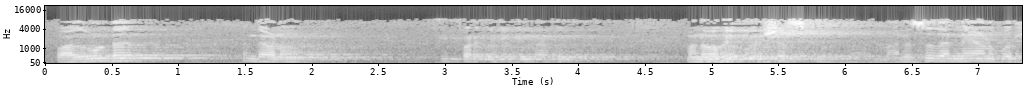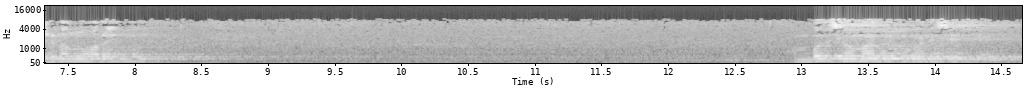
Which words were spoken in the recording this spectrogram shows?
അപ്പൊ അതുകൊണ്ട് എന്താണ് ഈ പറഞ്ഞിരിക്കുന്നത്? മനോഹരി പുരുഷ മനസ്സ് തന്നെയാണ് പുരുഷനെന്ന് പറയുന്നത്. അമ്പത് ശതമാനത്തിൽ കൂടുതൽ ശരിയാണ്.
